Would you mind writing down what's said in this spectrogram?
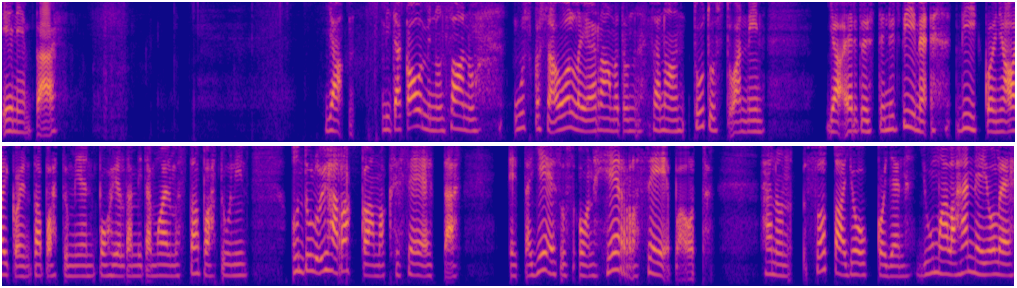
enempää. Ja mitä kauemmin on saanut uskossa olla ja raamatun sanaan tutustua, niin ja erityisesti nyt viime viikkoin ja aikoin tapahtumien pohjalta, mitä maailmassa tapahtuu, niin on tullut yhä rakkaammaksi se, että, että Jeesus on Herra Seepaot – hän on sotajoukkojen Jumala. Hän ei ole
